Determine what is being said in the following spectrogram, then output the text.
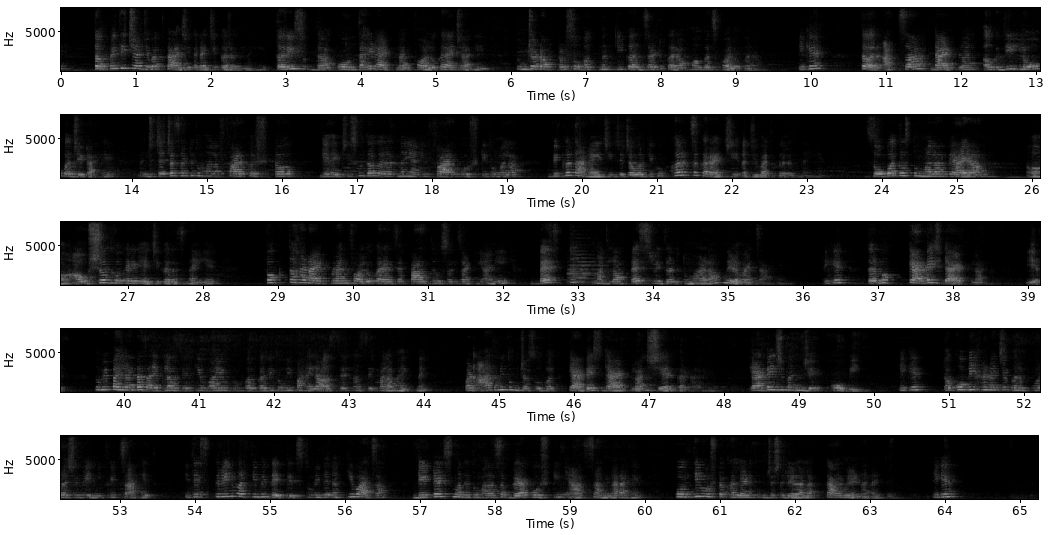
तब्येतीची अजिबात काळजी करायची गरज नाही. तरी सुद्धा कोणताही डाएट प्लॅन फॉलो करायच्या आधी तुमच्या डॉक्टर सोबत नक्की कन्सल्ट करा मगच फॉलो करा. ठीक आहे? तर आजचा डाएट प्लॅन अगदी लो बजेट आहे. म्हणजे ज्याच्यासाठी तुम्हाला फार कष्ट घ्यायची सुद्धा गरज नाही आणि फार गोष्टी तुम्हाला विकत आणायची ज्याच्यावरती खूप खर्च करायची अजिबात गरज नाहीये. सोबतच तुम्हाला व्यायाम औषध वगैरे घ्यायची गरज नाहीये. फक्त हा डाएट प्लॅन फॉलो करायचा आहे पाच दिवसांसाठी आणि बेस्ट मधला बेस्ट रिझल्ट तुम्हाला मिळवायचा आहे. ठीक आहे? तर मग कॅबेज डाएट प्लॅन येस तुम्ही पहिल्यांदाच ऐकलं असेल किंवा युट्यूबवर कधी तुम्ही पाहिला असेल नसेल मला माहीत नाही. पण आज मी तुमच्यासोबत कॅबेज डाएट प्लॅन शेअर करणार आहे. कॅबेज म्हणजे कोबी. ठीक आहे? तर कोबी खाण्याचे भरपूर असे बेनिफिट्स आहेत. इथे स्क्रीनवरती मी देतेच. तुम्ही ते नक्की वाचा. डिटेल्समध्ये तुम्हाला सगळ्या गोष्टी मी आज सांगणार आहे. कोणती गोष्ट खाल्ल्याने तुमच्या शरीराला काय मिळणार आहे ते. ठीक आहे?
